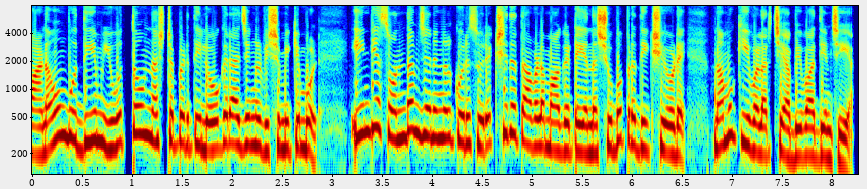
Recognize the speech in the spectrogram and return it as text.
പണവും ബുദ്ധിയും യുവത്വവും നഷ്ടപ്പെടുത്തി ലോകരാജ്യങ്ങൾ വിഷമിക്കുമ്പോൾ ഇന്ത്യ സ്വന്തം ജനങ്ങൾക്കൊരു സുരക്ഷിത താവളമാകട്ടെ എന്ന ശുഭപ്രതീക്ഷയോടെ നമുക്ക് ഈ വളർച്ചയെ അഭിവാദ്യം ചെയ്യാം.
